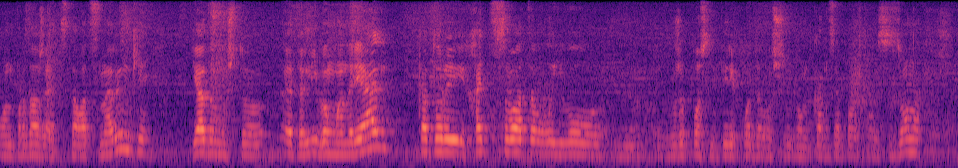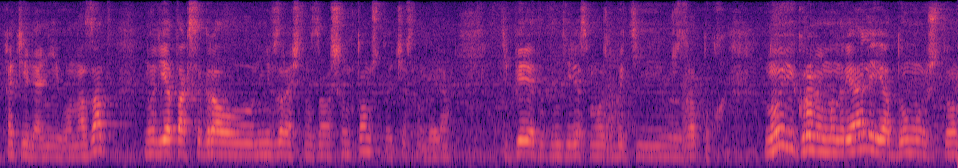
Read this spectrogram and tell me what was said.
он продолжает оставаться на рынке. Я думаю, что это либо Монреаль, который хоть сватывал его уже после перехода Вашингтон в конце прошлого сезона. Хотели они его назад. Но Илья так сыграл невзрачно за Вашингтон, что, честно говоря, теперь этот интерес, может быть, и уже затух. Ну и кроме Монреаля, я думаю, что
